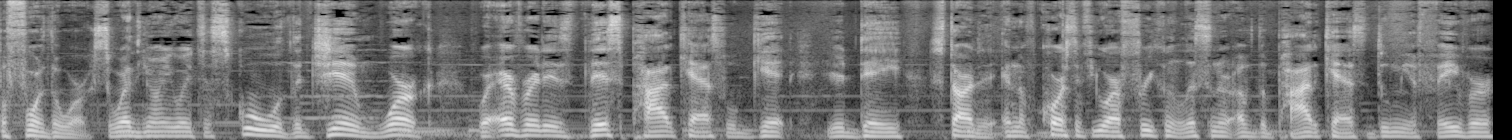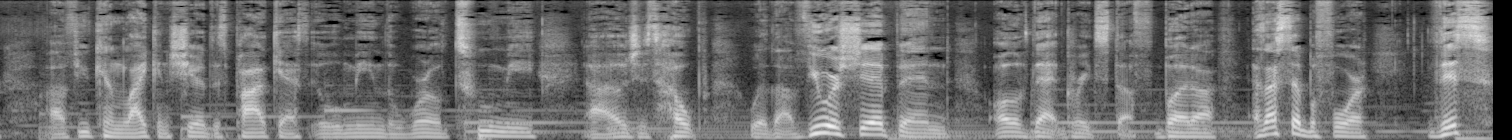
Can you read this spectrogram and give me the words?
before the work. So whether you're on your way to school, the gym, work, wherever it is, this podcast will get your day started. And of course, if you are a frequent listener of the podcast, do me a favor. Uh, if you can like and share this podcast, it will mean the world to me. Uh, it'll just help with uh, viewership and all of that great stuff. But uh, as I said before, this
